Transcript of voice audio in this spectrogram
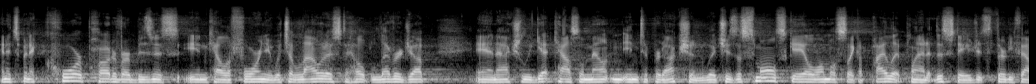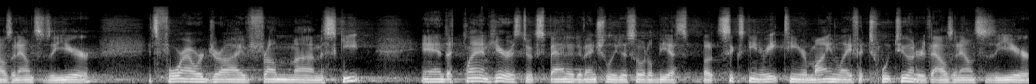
And it's been a core part of our business in California, which allowed us to help leverage up and actually get Castle Mountain into production, which is a small scale, almost like a pilot plant at this stage. It's 30,000 ounces a year. It's four hour drive from uh, Mesquite. And the plan here is to expand it eventually to so it'll be a, about 16 or 18 year mine life at 200,000 ounces a year.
